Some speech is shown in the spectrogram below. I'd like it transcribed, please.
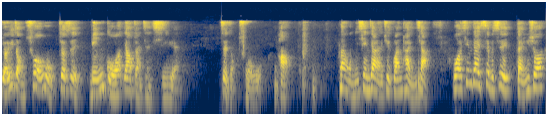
有一种错误，就是民国要转成西元这种错误。好，那我们现在来去观看一下。我现在是不是等于说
